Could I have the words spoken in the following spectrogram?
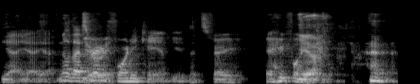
yeah, yeah, yeah. No, that's very 40K of you. That's very, very 40K.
